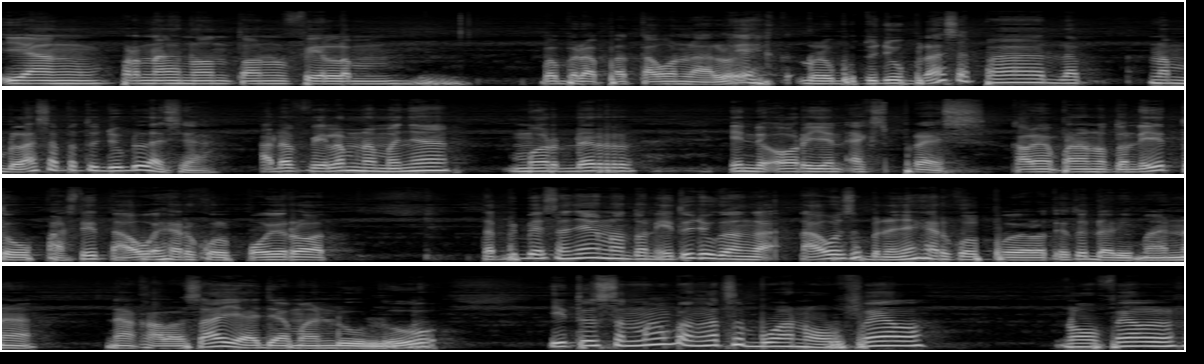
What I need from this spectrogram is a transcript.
yang pernah nonton film beberapa tahun lalu, eh 2017 apa 16 apa 17 ya? Ada film namanya Murder in the Orient Express. Kalau yang pernah nonton itu pasti tahu Hercule Poirot tapi biasanya yang nonton itu juga nggak tahu sebenarnya Hercule Poirot itu dari mana. Nah kalau saya zaman dulu itu seneng banget sebuah novel novel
